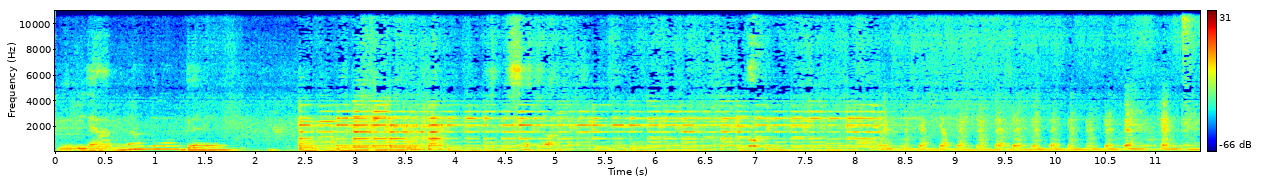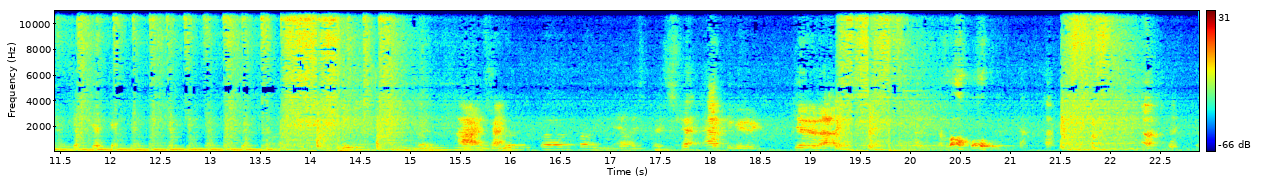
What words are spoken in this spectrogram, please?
Could be having on your bed. Alright, fine. Have to get it, oh.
